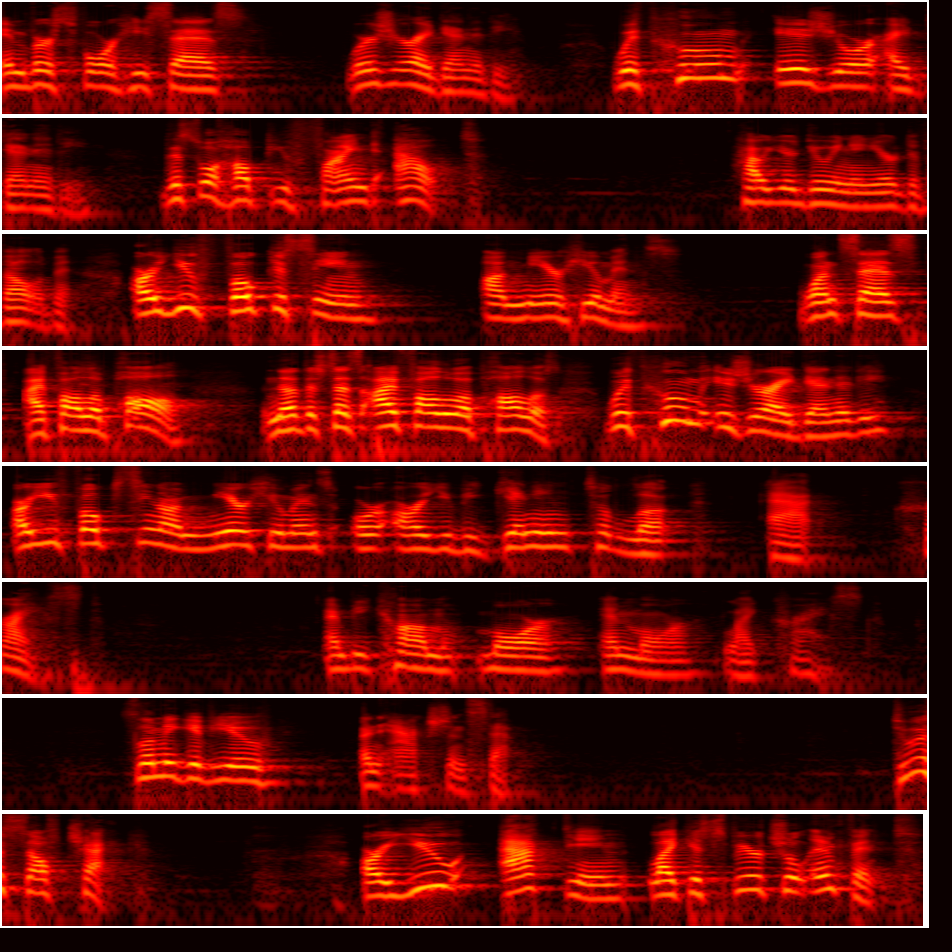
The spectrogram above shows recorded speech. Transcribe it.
In verse 4, he says, Where's your identity? With whom is your identity? This will help you find out how you're doing in your development. Are you focusing on mere humans? One says, I follow Paul. Another says, I follow Apollos. With whom is your identity? Are you focusing on mere humans or are you beginning to look at Christ and become more and more like Christ? So let me give you an action step. Do a self check. Are you acting like a spiritual infant?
